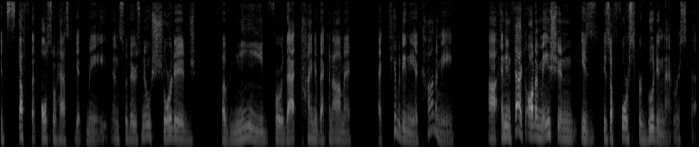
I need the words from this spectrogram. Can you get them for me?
it's stuff that also has to get made. And so there's no shortage of need for that kind of economic activity in the economy. Uh, and in fact, automation is is a force for good in that respect.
